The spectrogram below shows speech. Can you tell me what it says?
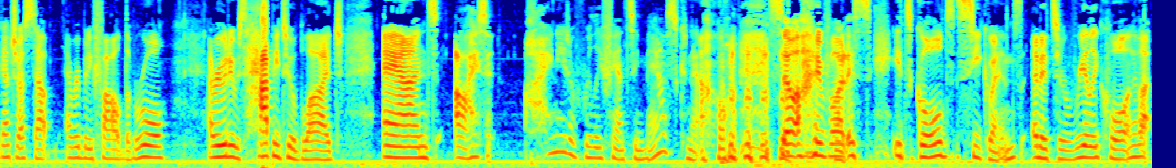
got dressed up. Everybody followed the rule. Everybody was happy to oblige. And I said, I need a really fancy mask now. so I bought it's it's gold sequins and it's really cool. And I thought,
